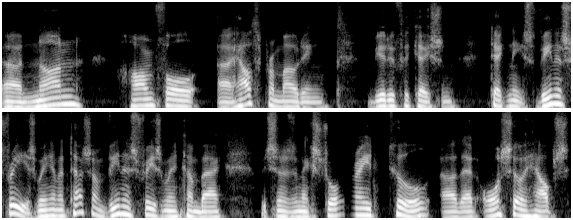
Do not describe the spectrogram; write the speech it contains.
uh, non-harmful uh, health-promoting beautification techniques. Venus Freeze. We're going to touch on Venus Freeze when we come back, which is an extraordinary tool uh, that also helps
